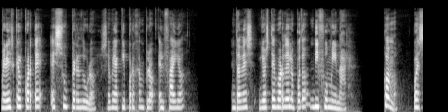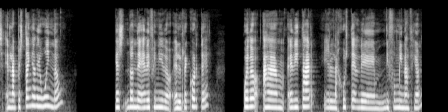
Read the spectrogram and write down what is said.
veréis que el corte es súper duro. Se ve aquí, por ejemplo, el fallo entonces yo este borde lo puedo difuminar. ¿Cómo? Pues en la pestaña de Window, que es donde he definido el recorte, puedo editar el ajuste de difuminación,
